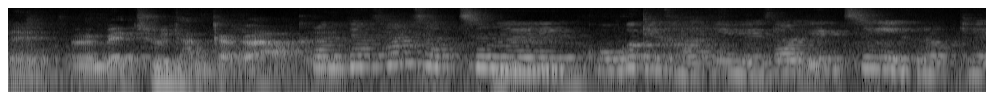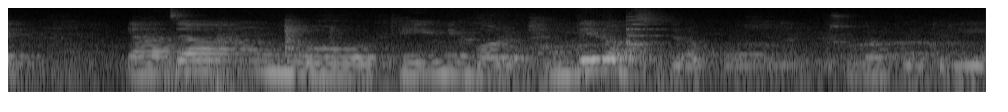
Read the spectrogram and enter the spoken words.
네. 어, 매출 단가가 그런데 3, 4층을 음. 고급이 가기 위해서 1층이 그렇게 야장으로 돼 있는 거를 반대로 하시더라고요 주변 분들이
